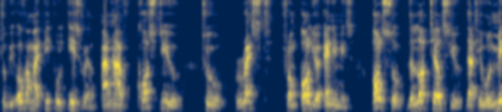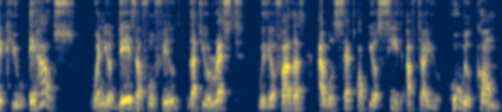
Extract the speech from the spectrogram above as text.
to be over my people Israel, and have caused you to rest from all your enemies. Also, the Lord tells you that He will make you a house. When your days are fulfilled, that you rest with your fathers, I will set up your seed after you, who will come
